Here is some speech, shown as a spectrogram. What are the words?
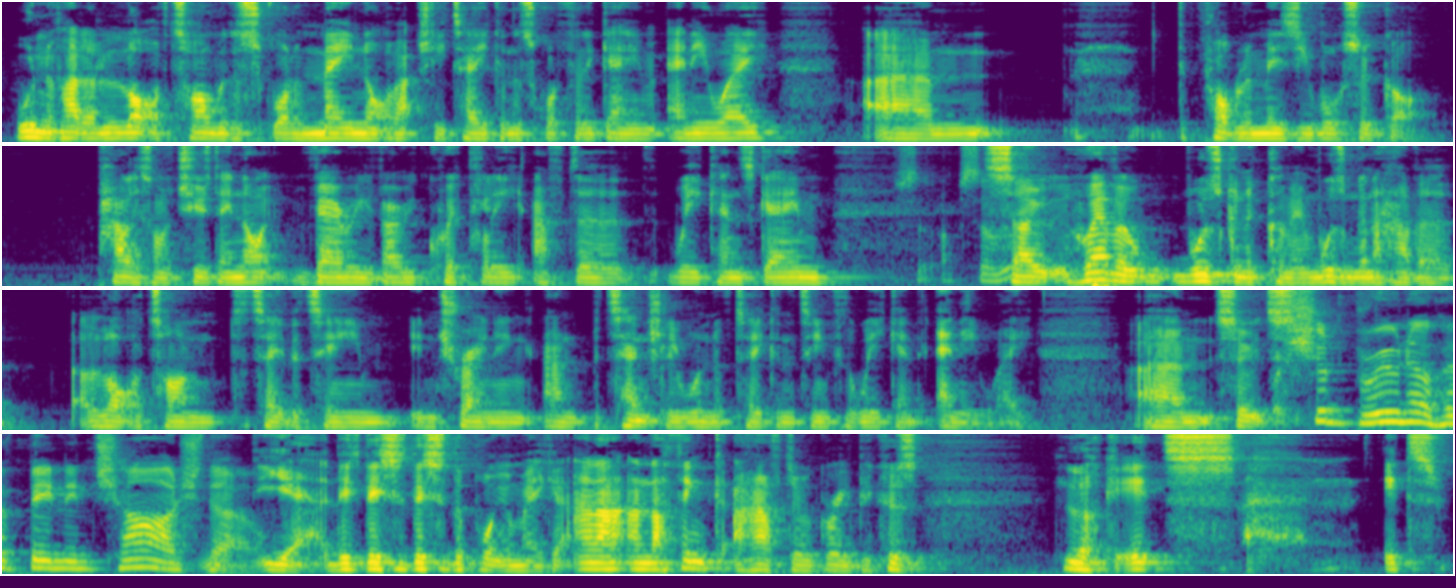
Wouldn't have had a lot of time with the squad and may not have actually taken the squad for the game anyway. Um, the problem is you've also got Palace on a Tuesday night very, very quickly after the weekend's game. Absolutely. So whoever was going to come in wasn't going to have a, a lot of time to take the team in training and potentially wouldn't have taken the team for the weekend anyway. Um, so it's should Bruno have been in charge though? Yeah, this, this is this is the point you're making, and I, and I think I have to agree because look, it's it's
